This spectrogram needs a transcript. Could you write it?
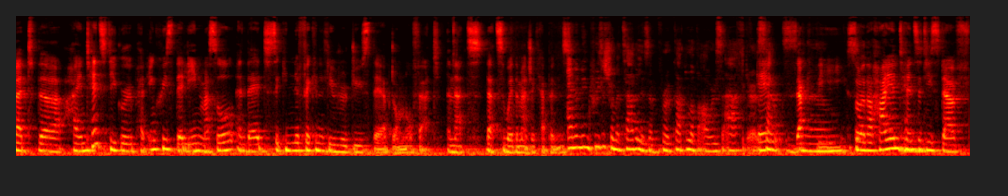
But the high intensity group had increased their lean muscle and they'd significantly reduced their abdominal fat. And that's that's where the magic happens. And it increases your metabolism for a couple of hours after. So, Exactly. Um, so the high intensity stuff,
